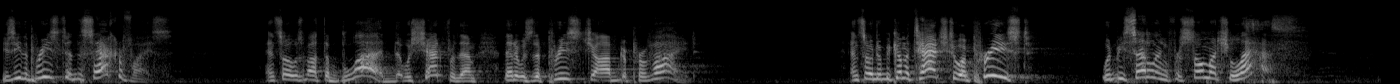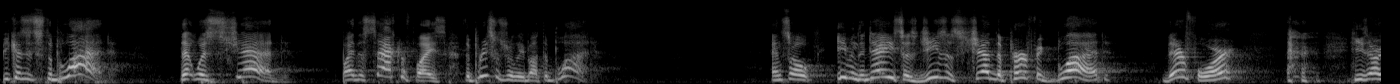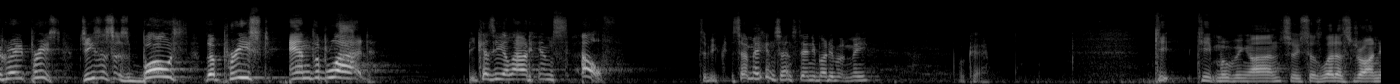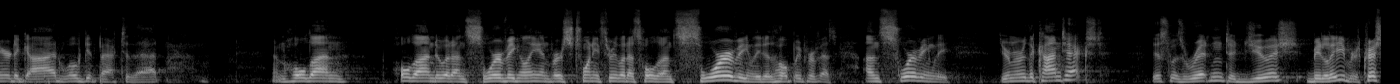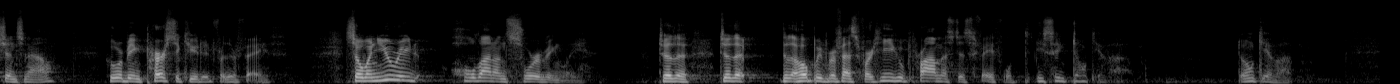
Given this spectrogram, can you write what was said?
You see, the priest did the sacrifice. And so it was about the blood that was shed for them that it was the priest's job to provide. And so to become attached to a priest would be settling for so much less because it's the blood that was shed by the sacrifice. The priest was really about the blood. And so, even today, he says Jesus shed the perfect blood, therefore, he's our great priest. Jesus is both the priest and the blood because he allowed himself to be. Is that making sense to anybody but me? Okay. Keep, moving on. So he says, Let us draw near to God. We'll get back to that. And hold on hold on to it unswervingly. In verse 23, let us hold unswervingly to the hope we profess. Unswervingly. Do you remember the context? This was written to Jewish believers, Christians now, who were being persecuted for their faith. So when you read, hold on unswervingly to the, to the, to the hope we profess, for he who promised is faithful, he's saying, don't give up. Don't give up.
